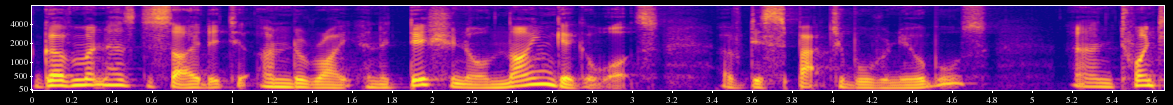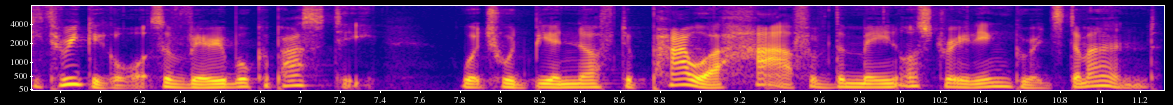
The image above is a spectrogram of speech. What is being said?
The government has decided to underwrite an additional 9 gigawatts of dispatchable renewables and 23 gigawatts of variable capacity, which would be enough to power half of the main Australian grid's demand.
